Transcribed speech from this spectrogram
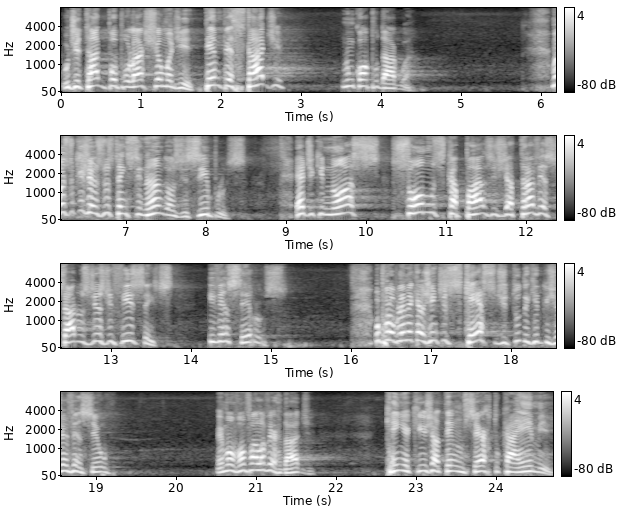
o ditado popular chama de tempestade num copo d'água. Mas o que Jesus está ensinando aos discípulos é de que nós somos capazes de atravessar os dias difíceis e vencê-los. O problema é que a gente esquece de tudo aquilo que já venceu. Irmão, vamos falar a verdade. Quem aqui já tem um certo KM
